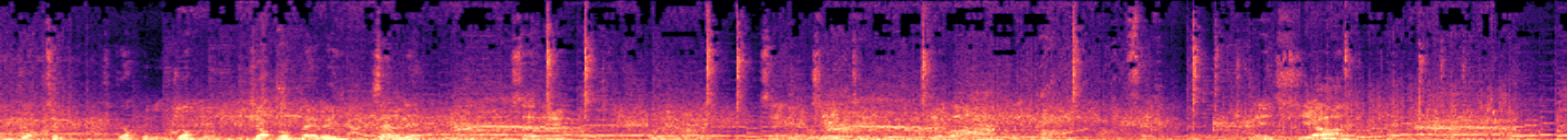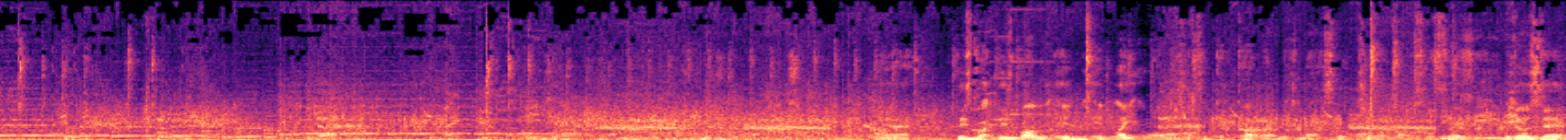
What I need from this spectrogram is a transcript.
He dropped him. He's dropping, he's dropping. Shotgun, baby. Send it. Send him. Send him to cheeky. Get that. Oh. Hey, Sean. You. He's alright. Yeah. There's one, there's one in, in later ones, I think I can't remember, it's Metal 2 or Metal 3. It does, uh,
